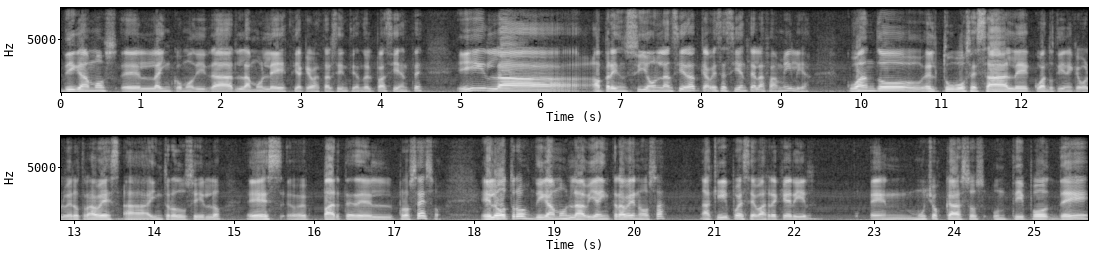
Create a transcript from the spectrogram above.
digamos la incomodidad, la molestia que va a estar sintiendo el paciente y la aprensión, la ansiedad que a veces siente la familia cuando el tubo se sale, cuando tiene que volver otra vez a introducirlo, es eh, parte del proceso. El otro, digamos, la vía intravenosa, aquí pues se va a requerir en muchos casos un tipo de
